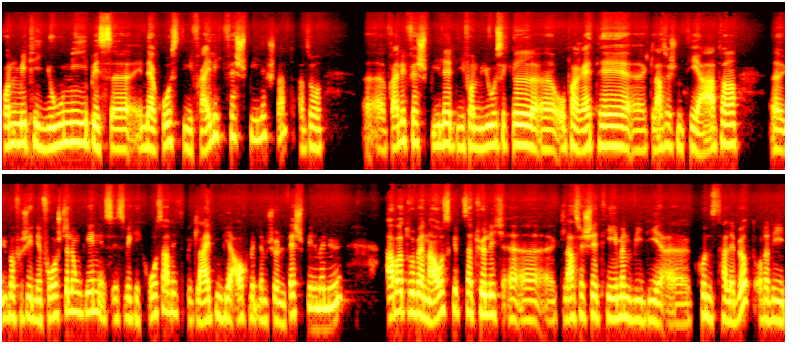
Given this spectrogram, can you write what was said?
von Mitte Juni bis äh, in der August die Freilichtfestspiele statt. Also äh, Freilichtfestspiele, die von Musical, äh, Operette, äh, klassischen Theater äh, über verschiedene Vorstellungen gehen. Es ist wirklich großartig. Das begleiten wir auch mit einem schönen Festspielmenü. Aber darüber hinaus gibt es natürlich äh, äh, klassische Themen wie die äh, Kunsthalle Wirt oder die,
